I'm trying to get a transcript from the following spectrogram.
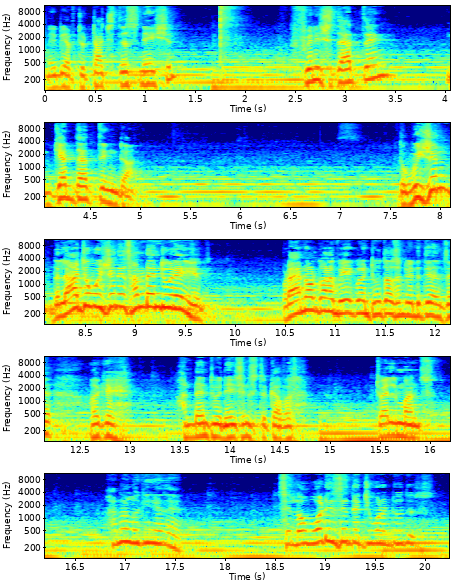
Maybe I have to touch this nation, finish that thing, get that thing done. The vision, the larger vision is 102 nations. But I'm not going to wake up in 2023 and say, okay, 102 nations to cover, 12 months. I'm not looking at that. Say, Lord, what is it that you want to do this?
